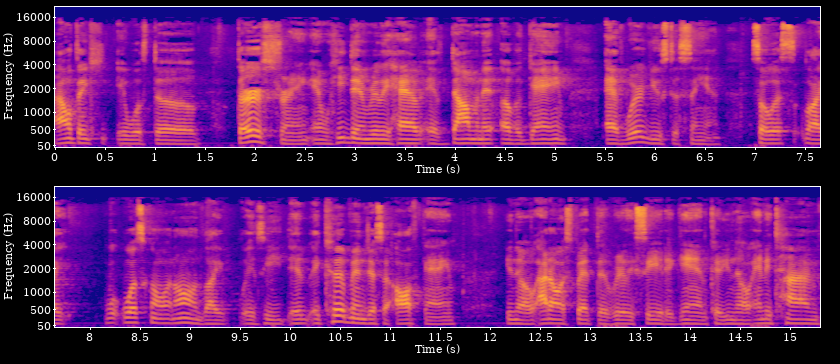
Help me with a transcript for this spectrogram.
I don't think it was the third string, and he didn't really have as dominant of a game as we're used to seeing. So it's like, what's going on? Like, is he? It, it could have been just an off game. You know, I don't expect to really see it again because you know, anytime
